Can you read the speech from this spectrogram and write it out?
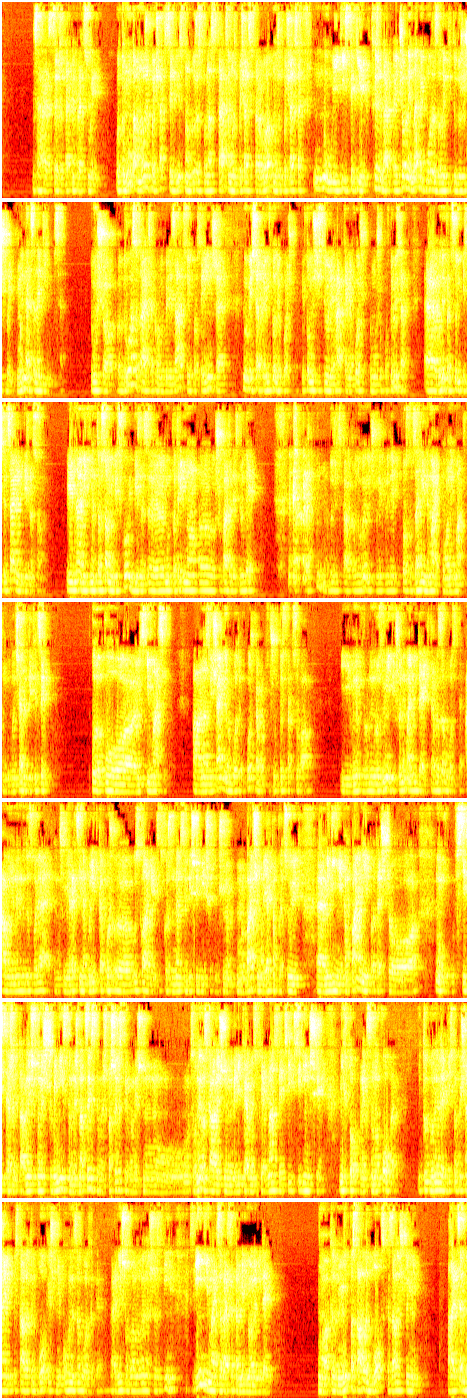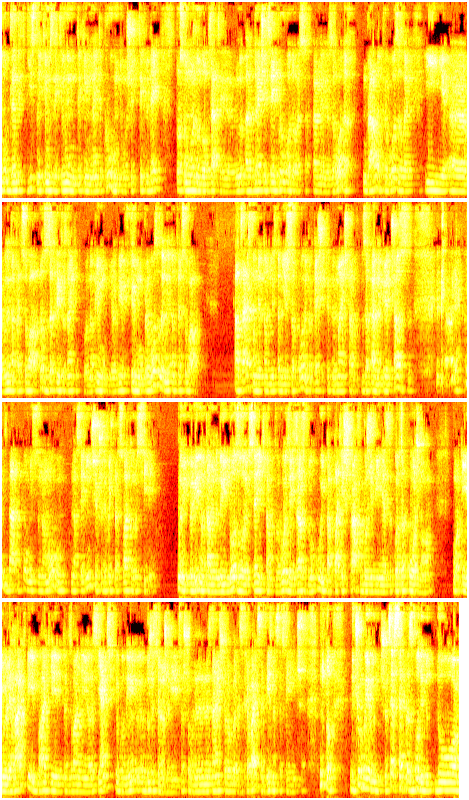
Зараз це вже так не працює. От тому там може початися дійсно дуже складна ситуація, може початися переворот, може початися ну, якісь такі, скажімо так, чорний лебідь може залетіти дуже швидко. Ми на це надіємося. Тому що друга ситуація про мобілізацію, про все інше, ну і ще ніхто не хоче, і в тому числі олігархи не хочуть, тому що, повторюся, е, вони працюють із соціальним бізнесом. І навіть на той самий військовий бізнес е, ну, потрібно е, шукати десь людей. Дуже цікаво там новини, що у них людей просто взагалі немає, немає, там величезний дефіцит по, по людській масі. А на звичайні роботи також треба, щоб хтось працював. І вони розуміють, якщо немає людей, їх треба завозити. А вони не, дозволяють, тому що міграційна політика е, ускладнюється кожен днем все більше і більше. Тому що ми, бачимо, як там працюють е, медійні кампанії про те, що ну всі, скажімо так, вони ж вони ж шовіністи, вони ж нацисти, вони ж фашисти, вони ж ну це вони розказують, що ми велика руська нація, всі всі інші ніхто, вони ксенофоби. І тут вони дійсно починають ставити блоки, щоб нікого не завозити. Раніше була новина, що з, з Індії мають завести там мільйони людей. Ну, а то мені поставили блок, сказали, що ні. Але це було б для них дійсно якимось рятівним таким знаєте, кругом, тому що тих людей просто можна було б взяти. Ну, до речі, це і проводилося в певних заводах, брали, привозили, і е, вони там працювали. Просто закрито, знаєте, типу, напряму. В тюрму привозили, вони там працювали. А зараз там, там, у них там є закони про те, що ти маєш там за певний період часу здати повністю на мову, на все інше, якщо ти хочеш працювати в Росії. Ну, відповідно, там не дають дозволи, все, їх там вивозять, зразу блокують, там платять штрафи божевільні за кожного. От, і олігархи, і багаті так звані росіянчики, вони дуже сильно жаліються, що вони не знають, що робити. Закривається бізнес і все інше. Ну то до чого я веду? Що це все призводить до,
